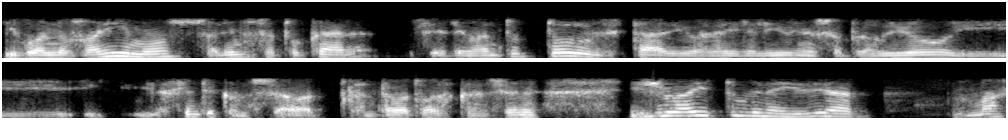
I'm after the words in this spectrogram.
Y cuando salimos, salimos a tocar, se levantó todo el estadio al aire libre, nos aplaudió y, la gente cantaba, cantaba todas las canciones. Y yo ahí tuve una idea más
